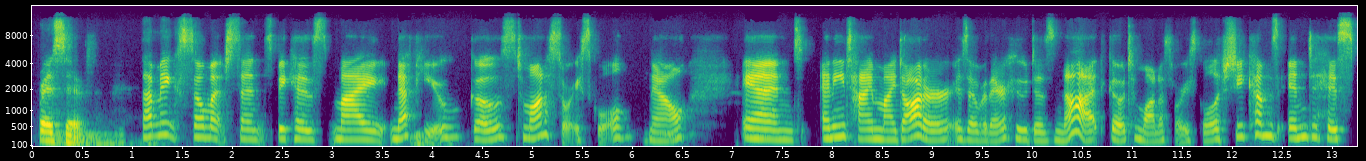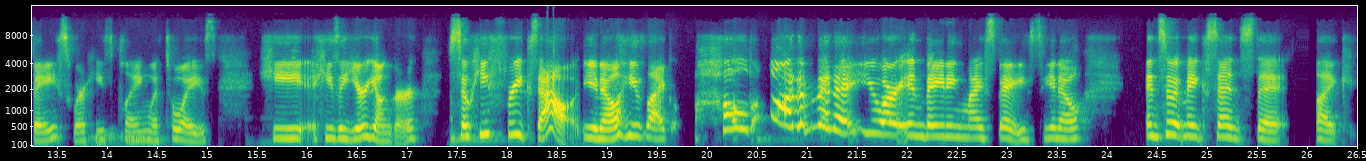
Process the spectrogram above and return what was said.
impressive. That makes so much sense because my nephew goes to Montessori school now. And anytime my daughter is over there who does not go to Montessori school, if she comes into his space where he's playing with toys, he he's a year younger so he freaks out you know he's like hold on a minute you are invading my space you know and so it makes sense that like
